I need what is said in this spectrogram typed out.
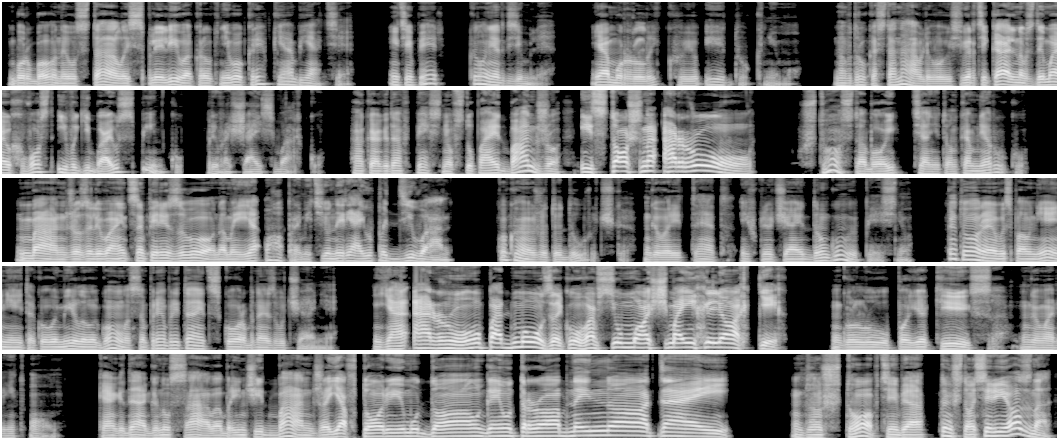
Бурбон и усталость сплели вокруг него крепкие объятия. И теперь клонят к земле. Я мурлыкаю и иду к нему. но вдруг останавливаюсь, вертикально вздымаю хвост и выгибаю спинку, превращаясь в арку. А когда в песню вступает банджо, истошно ору. «Что с тобой?» — тянет он ко мне руку. Банджо заливается перезвоном, и я опрометью ныряю под диван. «Какая же ты дурочка», — говорит Тед и включает другую песню, которая в исполнении такого милого голоса приобретает скорбное звучание. «Я ору под музыку во всю мощь моих легких!» «Глупая киса», — говорит он. Когда гнусаво бренчит банджа, я вторю ему долгой утробной нотой. «Да чтоб тебя! Ты что, серьезно?»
